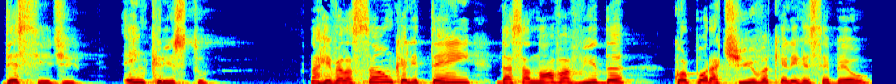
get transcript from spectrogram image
decide em Cristo na revelação que ele tem dessa nova vida corporativa que ele recebeu,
